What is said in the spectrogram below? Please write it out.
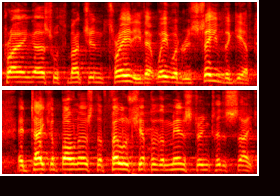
Praying us with much entreaty that we would receive the gift and take upon us the fellowship of the ministering to the saints.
